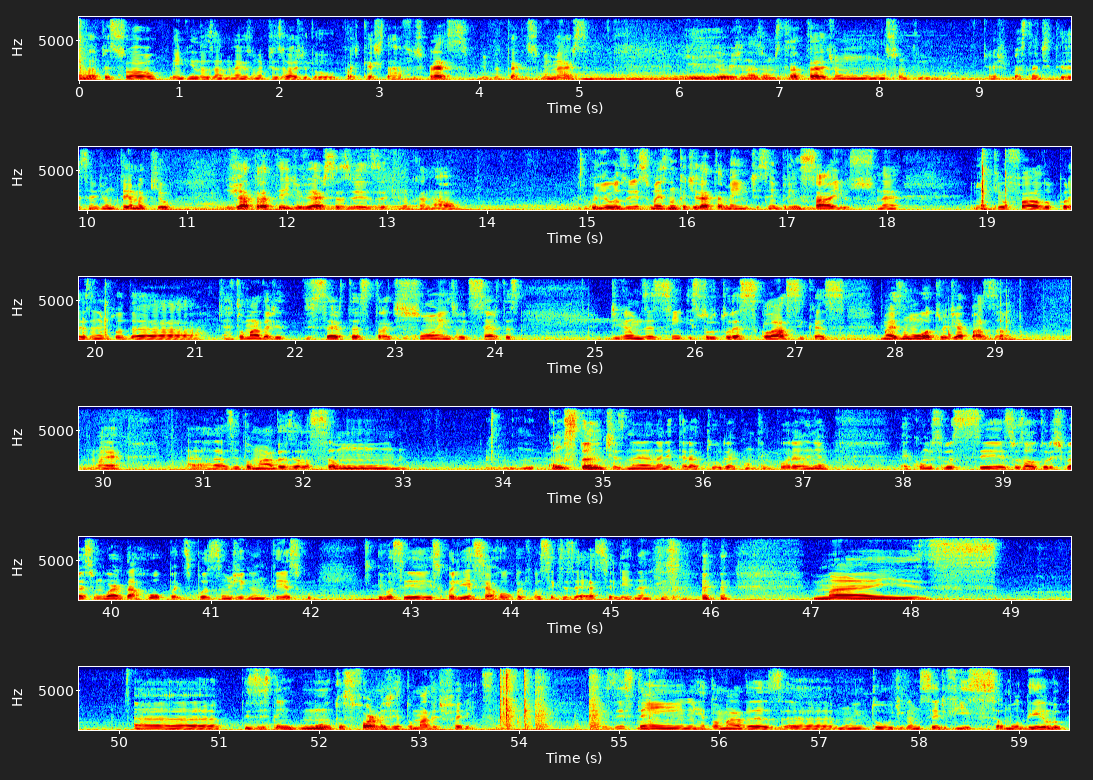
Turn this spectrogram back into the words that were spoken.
Olá pessoal, bem-vindos a mais um episódio do podcast da Rafus Press, Biblioteca Submersa. E hoje nós vamos tratar de um assunto que eu acho bastante interessante, de um tema que eu já tratei diversas vezes aqui no canal. Curioso isso, mas nunca diretamente, sempre ensaios, né? Em que eu falo, por exemplo, da retomada de, de certas tradições ou de certas, digamos assim, estruturas clássicas, mas num outro diapasão, não é? As retomadas, elas são constantes né, na literatura contemporânea. É como se você, se os autores tivessem um guarda-roupa à disposição gigantesco e você escolhesse a roupa que você quisesse ali, né? Mas uh, existem muitas formas de retomada diferentes. Né? Existem retomadas uh, muito, digamos, serviço ao modelo,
